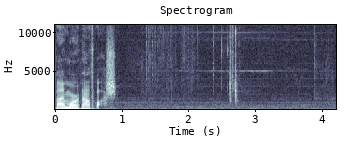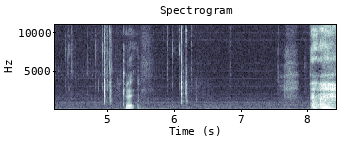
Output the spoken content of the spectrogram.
Buy more mouthwash. Okay.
